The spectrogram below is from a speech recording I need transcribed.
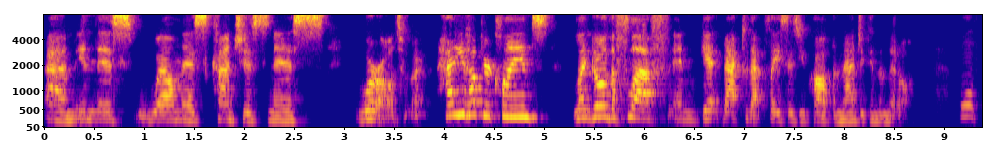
um, in this wellness consciousness world. How do you help your clients let go of the fluff and get back to that place, as you call it, the magic in the middle? Well,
